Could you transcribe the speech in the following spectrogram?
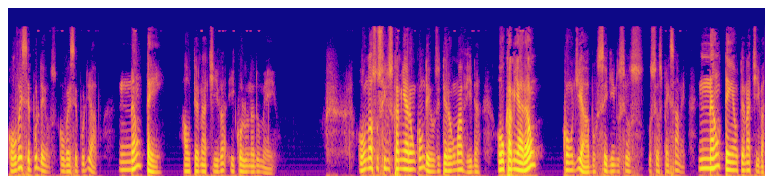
Ou vai ser por Deus, ou vai ser por diabo. Não tem alternativa e coluna do meio. Ou nossos filhos caminharão com Deus e terão uma vida, ou caminharão com o diabo, seguindo os seus, os seus pensamentos. Não tem alternativa.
